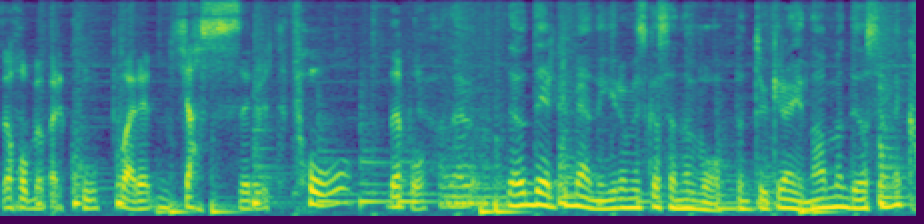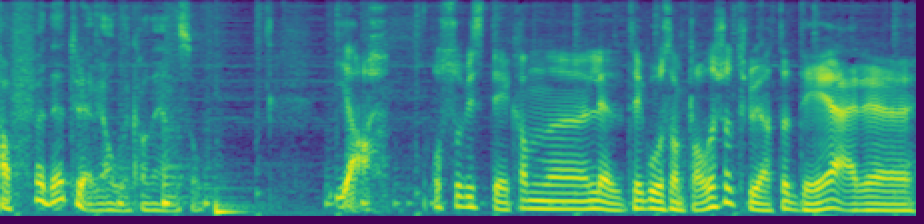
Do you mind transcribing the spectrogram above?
det håper jeg bare Coop bare jazzer ut. Få det på. Det er, jo- det er jo delte meninger om vi skal sende våpen til Ukraina, men det å sende kaffe, det tror jeg vi alle kan enes om. Ja. Også hvis det kan eh, lede til gode samtaler, så tror jeg at det er eh,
